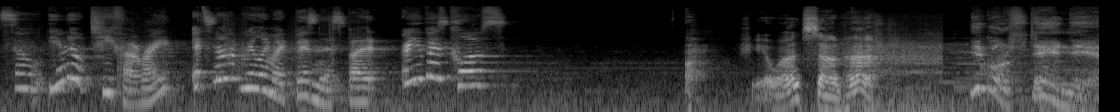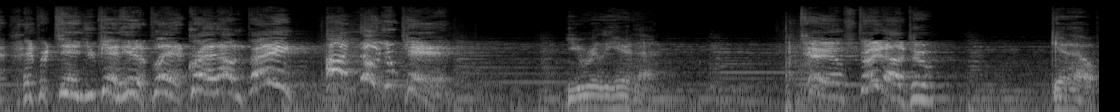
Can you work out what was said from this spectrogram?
So, you know Tifa, right? really my business, but are you guys close? She wants some, huh? You gonna stand there and pretend you can't hear the player crying out in pain? I know you can! You really hear that? Damn straight I do! Get help.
